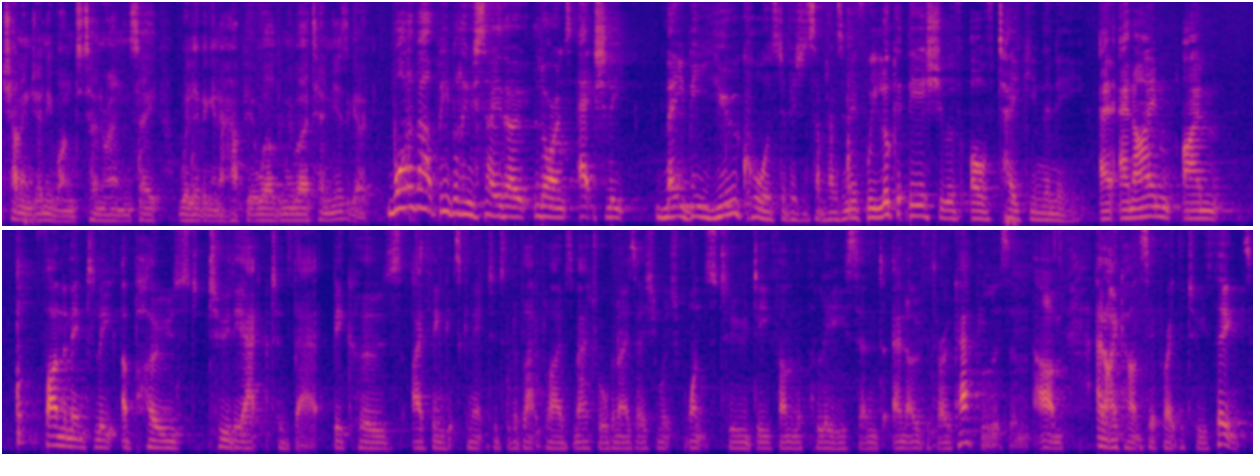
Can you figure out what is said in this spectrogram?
challenge anyone to turn around and say, we're living in a happier world than we were 10 years ago. What about people who say, though, Laurence, actually, maybe you cause division sometimes? I mean, if we look at the issue of, of taking the knee, and, and I'm, I'm fundamentally opposed to the act of that because I think it's connected to the Black Lives Matter organisation, which wants to defund the police and, and overthrow capitalism. Um, and I can't separate the two things.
